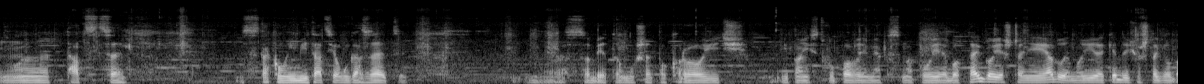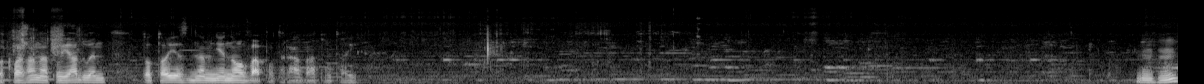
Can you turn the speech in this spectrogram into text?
mm, tacce z taką imitacją gazety. Teraz sobie to muszę pokroić i Państwu powiem jak smakuje, bo tego jeszcze nie jadłem. O ile kiedyś już tego bakłażana tu jadłem, to to jest dla mnie nowa potrawa tutaj. Mhm.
